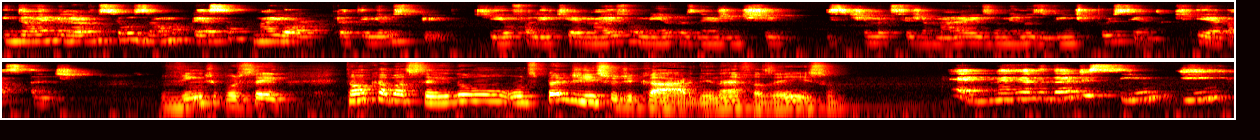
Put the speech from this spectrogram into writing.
Então, é melhor você usar uma peça maior para ter menos perda. Que eu falei que é mais ou menos, né? A gente estima que seja mais ou menos 20%, que é bastante. 20%? Então acaba sendo um desperdício de carne, né? Fazer isso. É, na realidade sim, e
